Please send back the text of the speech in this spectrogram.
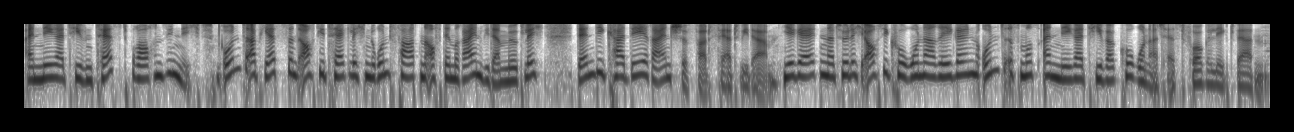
Einen negativen Test brauchen sie nicht. Und ab jetzt sind auch die täglichen Rundfahrten auf dem Rhein wieder möglich, denn die KD-Rheinschifffahrt fährt wieder. Hier gelten natürlich auch die Corona-Regeln und es muss ein negativer Corona-Test vorgelegt werden.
